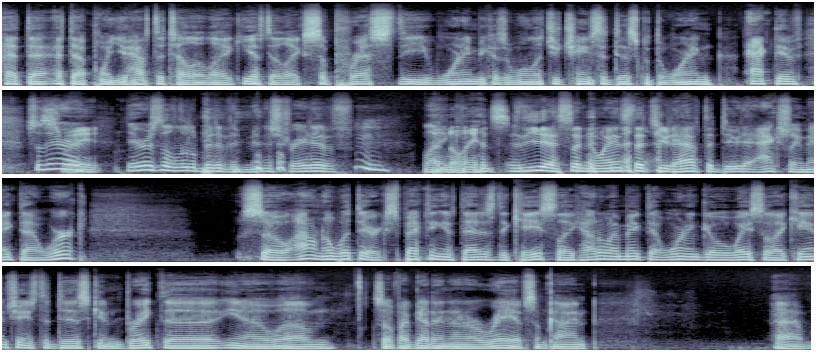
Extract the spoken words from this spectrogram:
at that at that point. You have to tell it like you have to like suppress the warning because it won't let you change the disc with the warning active. So there Sweet. there is a little bit of administrative Hmm. like Annoyance. Yes, annoyance that you'd have to do to actually make that work. So I don't know what they're expecting if that is the case. Like, how do I make that warning go away so I can change the disk and break the, you know, um, so if I've got it an array of some kind, um,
